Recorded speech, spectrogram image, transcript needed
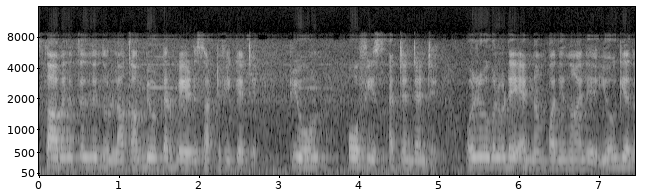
സ്ഥാപനത്തിൽ നിന്നുള്ള computer word certificate. Peon, office attendant. ഒഴിവുകളുടെ എണ്ണം പതിനാല്. യോഗ്യത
